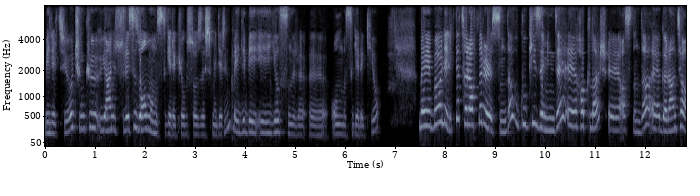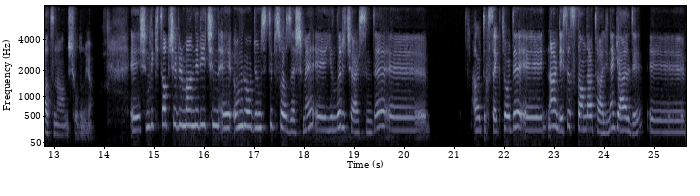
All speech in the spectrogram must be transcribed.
belirtiyor. Çünkü yani süresiz olmaması gerekiyor bu sözleşmelerin. Belli bir e, yıl sınırı e, olması gerekiyor. Ve böylelikle taraflar arasında hukuki zeminde e, haklar e, aslında e, garanti altına almış olunuyor. E, şimdi kitap çevirmenleri için e, öngördüğümüz tip sözleşme e, yıllar içerisinde e, artık sektörde e, neredeyse standart haline geldi. E,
